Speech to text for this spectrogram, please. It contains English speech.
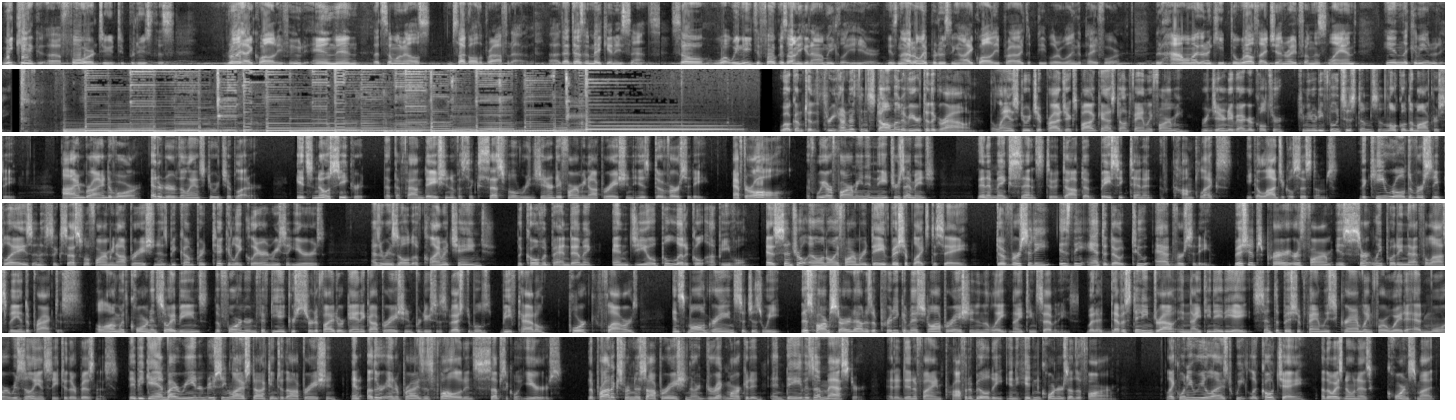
we can't afford to, to produce this really high quality food and then let someone else suck all the profit out of it. Uh, that doesn't make any sense. So, what we need to focus on economically here is not only producing a high quality product that people are willing to pay for, but how am I going to keep the wealth I generate from this land in the community? Welcome to the 300th installment of Ear to the Ground, the Land Stewardship Project's podcast on family farming, regenerative agriculture, community food systems, and local democracy. I'm Brian DeVore, editor of the Land Stewardship Letter. It's no secret that the foundation of a successful regenerative farming operation is diversity. After all, if we are farming in nature's image, then it makes sense to adopt a basic tenet of complex ecological systems. The key role diversity plays in a successful farming operation has become particularly clear in recent years as a result of climate change, the COVID pandemic, and geopolitical upheaval. As Central Illinois farmer Dave Bishop likes to say, diversity is the antidote to adversity. Bishop's Prairie Earth Farm is certainly putting that philosophy into practice. Along with corn and soybeans, the 450 acre certified organic operation produces vegetables, beef cattle, pork, flowers, and small grains such as wheat. This farm started out as a pretty conventional operation in the late 1970s, but a devastating drought in 1988 sent the Bishop family scrambling for a way to add more resiliency to their business. They began by reintroducing livestock into the operation, and other enterprises followed in subsequent years. The products from this operation are direct marketed, and Dave is a master at identifying profitability in hidden corners of the farm. Like when he realized huitlacoche, otherwise known as corn smut,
